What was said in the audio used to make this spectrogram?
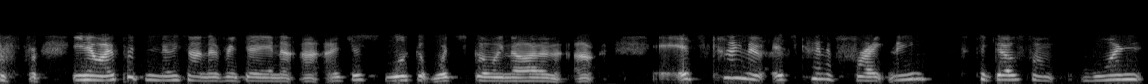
you know, I put the news on every day, and I, I just look at what's going on, and uh, it's kind of it's kind of frightening to go from one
